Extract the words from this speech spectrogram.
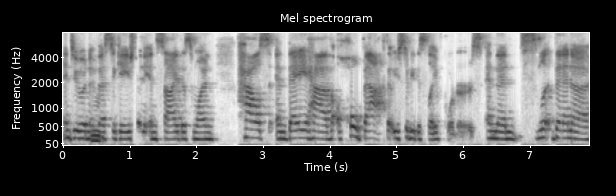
and do an investigation inside this one house and they have a whole back that used to be the slave quarters and then sli- then uh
